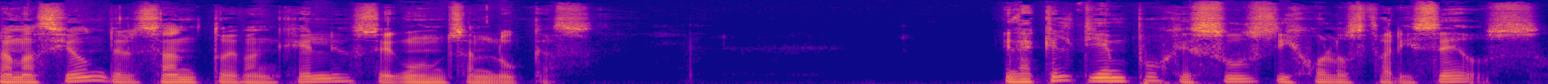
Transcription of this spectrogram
Proclamación del Santo Evangelio según San Lucas. En aquel tiempo Jesús dijo a los fariseos,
